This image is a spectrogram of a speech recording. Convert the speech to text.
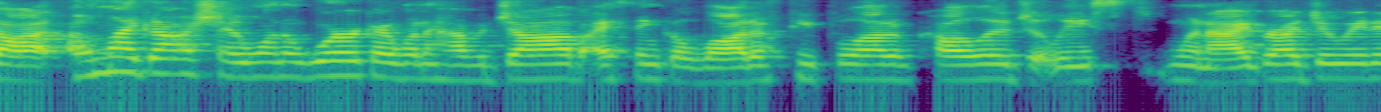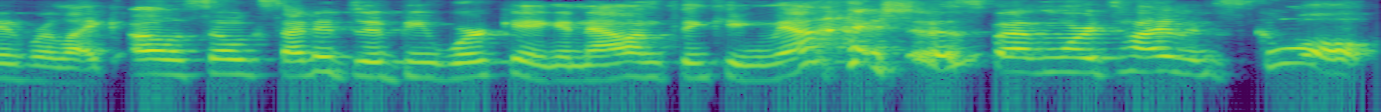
thought, oh my gosh, I want to work. I want to have a job. I think a lot of people out of college, at least when I graduated, were like, oh, so excited to be working. And now I'm thinking, man, I should have spent more time in school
